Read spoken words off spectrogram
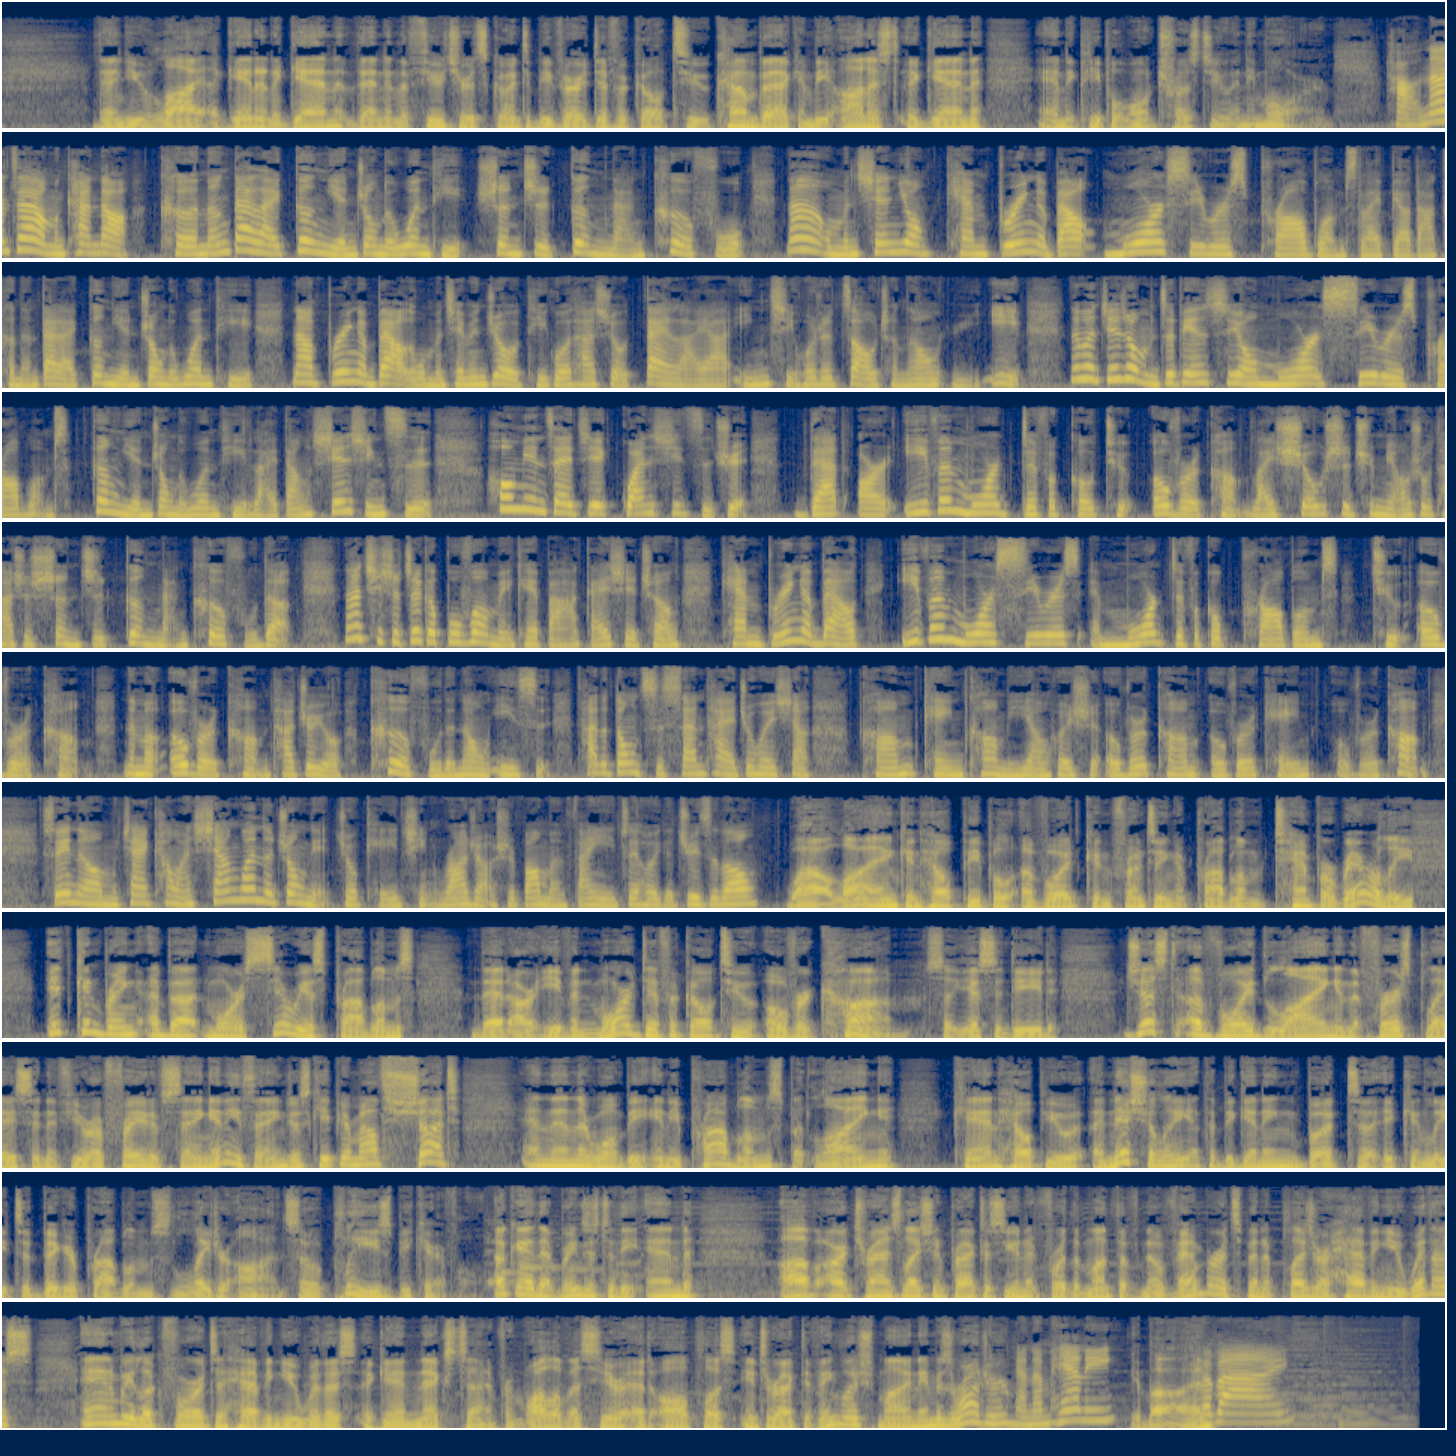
then you lie again and again, then in the future it's going to be very difficult to come back and be honest again, and people won't trust you anymore. 好，那再来我们看到可能带来更严重的问题，甚至更难克服。那我们先用 can bring about more serious problems 来表达可能带来更严重的问题。那 bring about 我们前面就有提过，它是有带来啊、引起或者造成那种语义。那么接着我们这边是用 more serious problems 更严重的问题来当先行词，后面再接关系子句 that are even more difficult to overcome 来修饰去描述它是甚至。是更难克服的。那其实这个部分我们也可以把它改写成 can bring about even more serious and more difficult problems to overcome。那么 overcome 它就有克服的那种意思，它的动词三态就会像 come came come 一样，会是 overcome overcame overcome。所以呢，我们现在看完相关的重点，就可以请 Roger 老师帮我们翻译最后一个句子喽。While lying can help people avoid confronting a problem temporarily it can bring about more serious problems that are even more difficult to overcome. So, yes, indeed, just avoid lying in the first place. And if you're afraid of saying anything, just keep your mouth shut, and then there won't be any problems. But lying can help you initially at the beginning, but uh, it can lead to bigger problems later on. So, please be careful. Okay, that brings us to the end of our translation practice unit for the month of November. It's been a pleasure having you with us, and we look forward to having you with us again next time. From all of us here at All Plus Interactive English, my name is Roger. And I'm Hanny. Goodbye. Bye bye.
